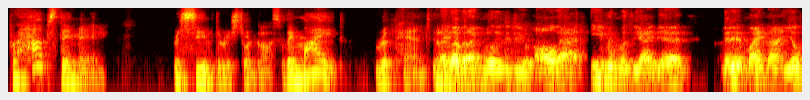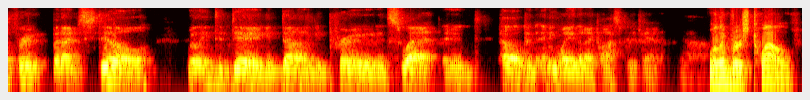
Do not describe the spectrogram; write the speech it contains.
perhaps they may receive the restored gospel. They might repent. But I love that I'm willing to do all that, even with the idea that it might not yield fruit, but I'm still willing to dig and dung and prune and sweat and help in any way that I possibly can. Well, in verse 12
